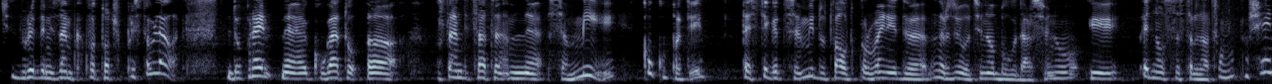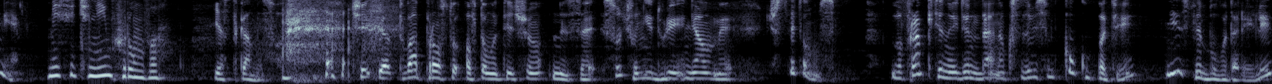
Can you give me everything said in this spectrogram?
че дори да не знаем какво точно представляват. Добре, е, когато оставим децата сами, колко пъти те стигат сами до това откровение да развиват едно благодарствено и едно състрадателно отношение. Мисли, че не им хрумва. И аз така мисля. че е, това просто автоматично не се случва. Ние дори нямаме чувствителност. В рамките на един ден, ако се зависим колко пъти ние сме благодарили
